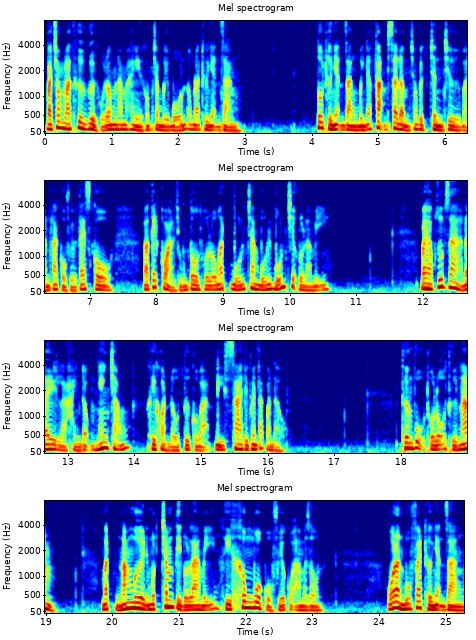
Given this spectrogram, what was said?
Và trong lá thư gửi cổ đông năm 2014, ông đã thừa nhận rằng Tôi thừa nhận rằng mình đã phạm sai lầm trong việc trần trừ bán ra cổ phiếu Tesco và kết quả là chúng tôi thua lỗ mất 444 triệu đô la Mỹ. Bài học rút ra ở đây là hành động nhanh chóng khi khoản đầu tư của bạn đi sai với nguyên tắc ban đầu. Thương vụ thua lỗ thứ 5, mất 50 đến 100 tỷ đô la Mỹ khi không mua cổ phiếu của Amazon. Warren Buffett thừa nhận rằng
